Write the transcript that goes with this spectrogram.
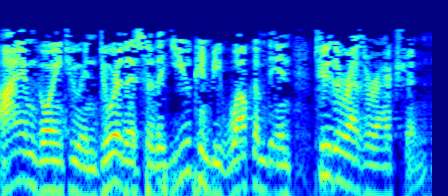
I am going to endure this so that you can be welcomed in to the resurrection.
